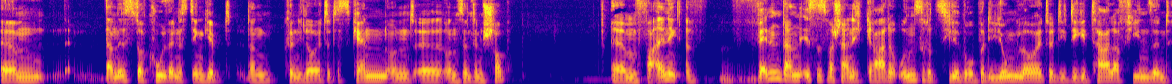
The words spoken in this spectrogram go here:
Ähm, dann ist es doch cool, wenn es den gibt. Dann können die Leute das kennen und, äh, und sind im Shop. Ähm, vor allen Dingen, wenn, dann ist es wahrscheinlich gerade unsere Zielgruppe, die jungen Leute, die digital affin sind,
